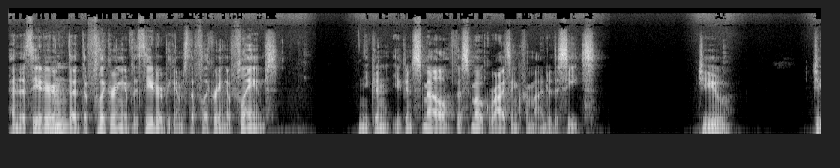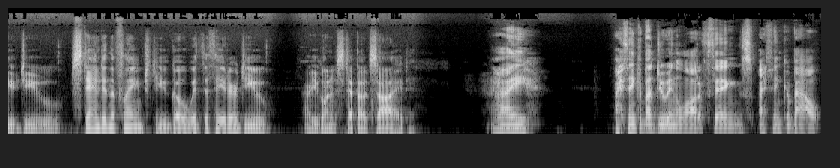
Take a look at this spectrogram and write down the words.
And the theater Mm. the, the flickering of the theater becomes the flickering of flames. And you can you can smell the smoke rising from under the seats. Do you do you, do you stand in the flames? Do you go with the theater? Do you are you going to step outside? I I think about doing a lot of things. I think about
